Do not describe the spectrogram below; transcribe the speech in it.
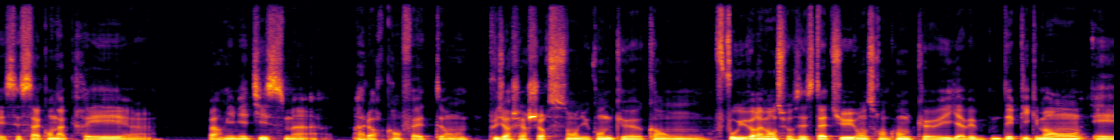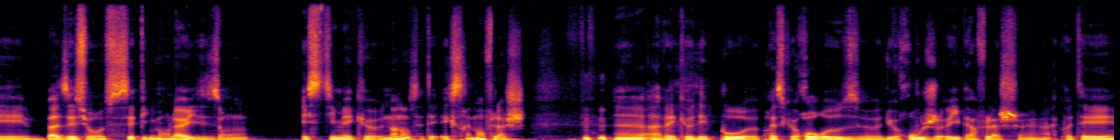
et c'est ça qu'on a créé euh, par mimétisme. Alors qu'en fait, on- plusieurs chercheurs se sont rendus compte que quand on fouille vraiment sur ces statues, on se rend compte qu'il y avait des pigments, et basé sur ces pigments-là, ils ont estimé que non, non, c'était extrêmement flash. Euh, avec des peaux euh, presque roses, euh, du rouge hyper flash à côté,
